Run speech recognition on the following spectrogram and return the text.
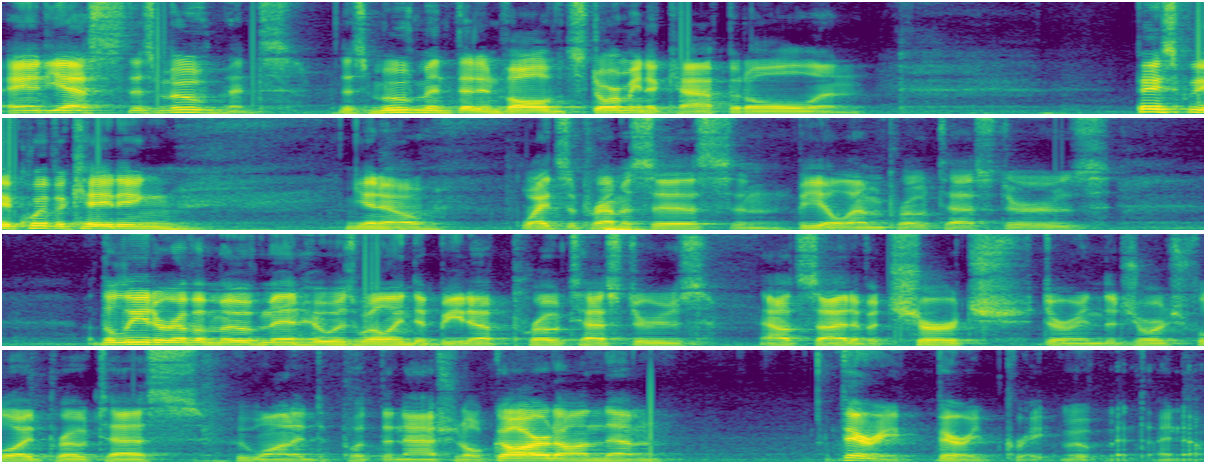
And yes, this movement, this movement that involved storming a Capitol and basically equivocating, you know, white supremacists and BLM protesters, the leader of a movement who was willing to beat up protesters outside of a church during the George Floyd protests, who wanted to put the National Guard on them. Very, very great movement, I know.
